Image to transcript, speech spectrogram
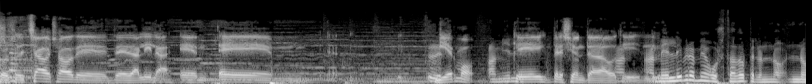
Pues el chao chao de, Dalila. Eh, eh, Guillermo, ¿qué impresión te ha dado a, ti? A, mí el libro me ha gustado, pero no, no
